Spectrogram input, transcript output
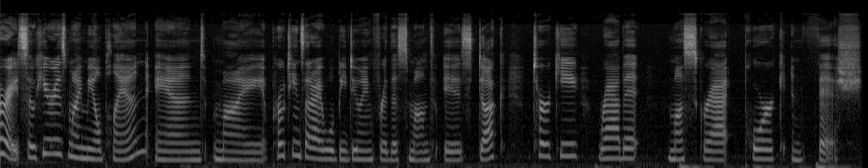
Alright, so here is my meal plan and my proteins that I will be doing for this month is duck, turkey, rabbit, muskrat, pork, and fish.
